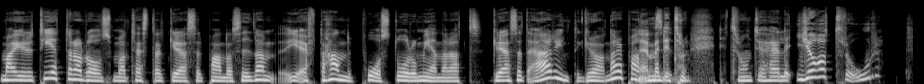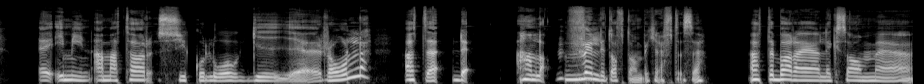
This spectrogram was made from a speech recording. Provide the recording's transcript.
majoriteten av de som har testat gräset på andra sidan i efterhand påstår och menar att gräset är inte grönare på andra Nej, men det, sidan. tror, det tror inte jag heller. Jag tror eh, i min amatörpsykologiroll att eh, det handlar väldigt ofta om bekräftelse. Att det bara är liksom, eh,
